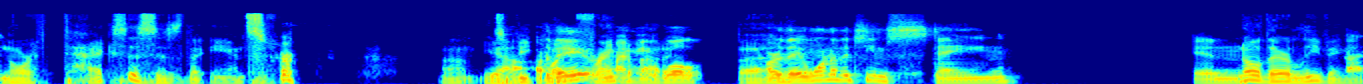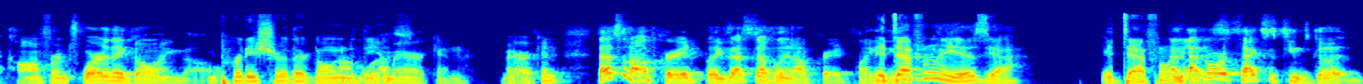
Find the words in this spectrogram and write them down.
North Texas is the answer. Um, Yeah. to be Are quite they frank I mean, about well, it, are they one of the teams staying in no, they're leaving. that conference? Where are they going though? I'm pretty sure they're going to the? American. American? That's an upgrade. Like that's definitely an upgrade. Playing It in the American. definitely is, yeah. It definitely and that is. North Texas team's good.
